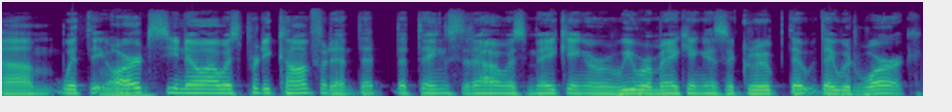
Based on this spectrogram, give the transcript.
Um, with the Mm. arts, you know, I was pretty confident that the things that I was making or we were making as a group that they would work.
